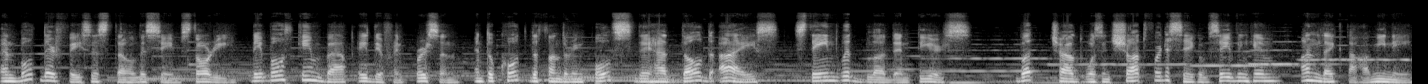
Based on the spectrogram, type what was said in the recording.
and both their faces tell the same story. They both came back a different person, and to quote the Thundering Pulse, they had dulled eyes stained with blood and tears. But Childe wasn't shot for the sake of saving him, unlike Takamine.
